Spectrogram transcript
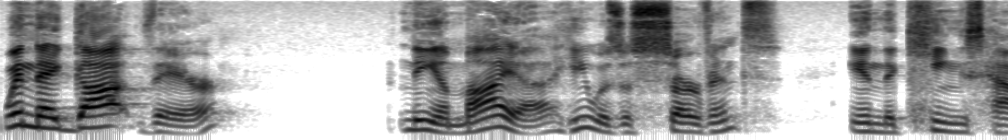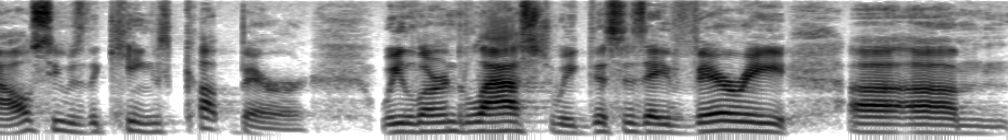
when they got there, Nehemiah, he was a servant in the king's house. He was the king's cupbearer. We learned last week this is a very uh, um,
